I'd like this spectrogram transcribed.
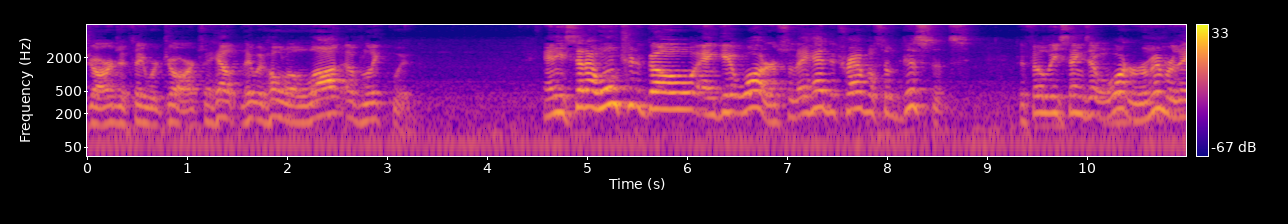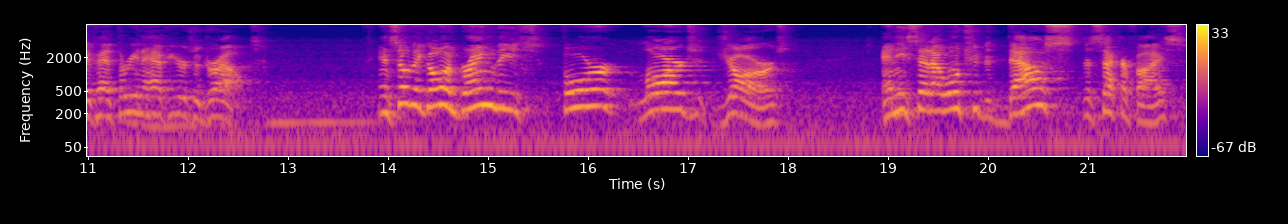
jars if they were jars. They, held, they would hold a lot of liquid. And he said, I want you to go and get water. So they had to travel some distance to fill these things up with water. Remember, they've had three and a half years of drought. And so they go and bring these four large jars. And he said, I want you to douse the sacrifice.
